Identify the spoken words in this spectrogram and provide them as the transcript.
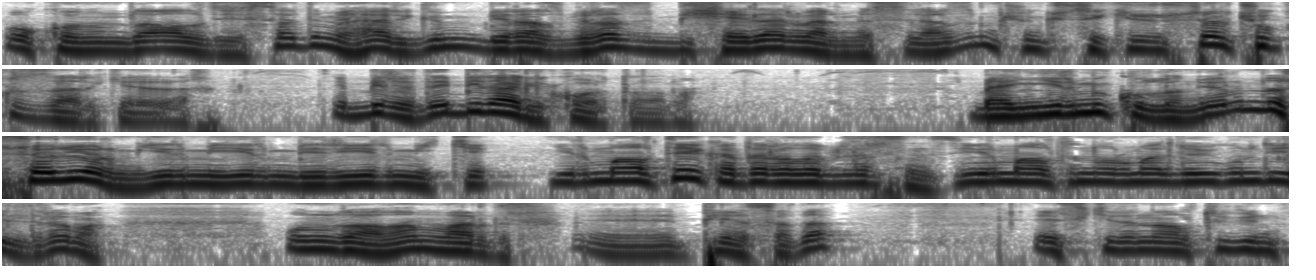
o konumda alıcıysa değil mi? Her gün biraz biraz bir şeyler vermesi lazım. Çünkü 8 üstel çok hızlı hareket eder. E, biri de bir aylık ortalama. Ben 20 kullanıyorum da söylüyorum 20, 21, 22, 26'ya kadar alabilirsiniz. 26 normalde uygun değildir ama onu da alan vardır e, piyasada. Eskiden 6 gün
